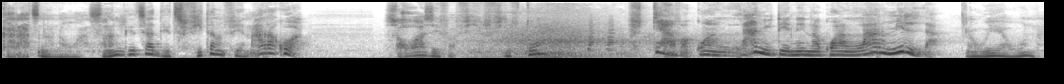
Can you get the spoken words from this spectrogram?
Ka raha tsy nanao an'izany letsy aho dia tsy vita ny fianarako a! Izao aza efa very firy taona e! Fitiavako an'lah no itenenako an'lah ry Mil a! Hoe ahoana?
